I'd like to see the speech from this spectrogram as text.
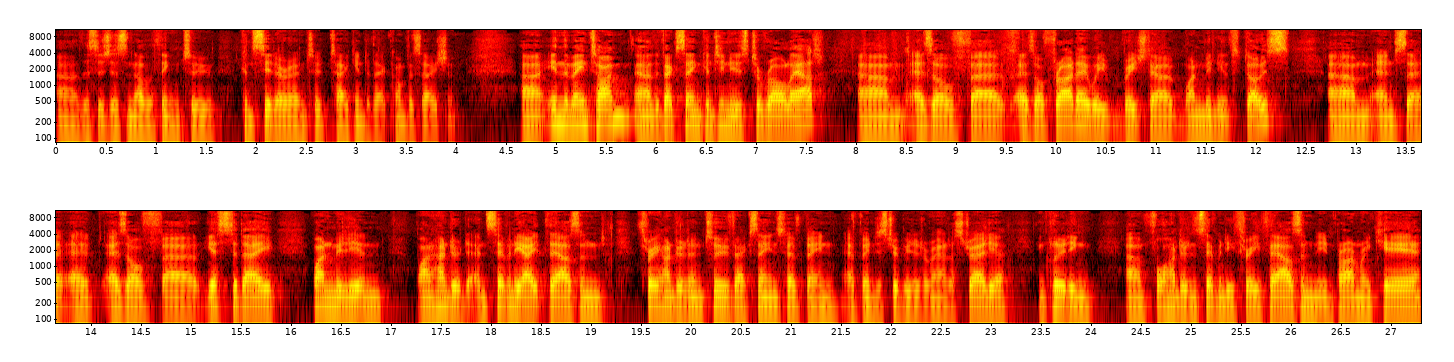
Uh, this is just another thing to consider and to take into that conversation. Uh, in the meantime, uh, the vaccine continues to roll out. Um, as, of, as of Friday, we reached our one millionth dose, um, and as of yesterday, 1,178,302 vaccines have been, have been distributed around Australia, including um, 473,000 in primary care,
